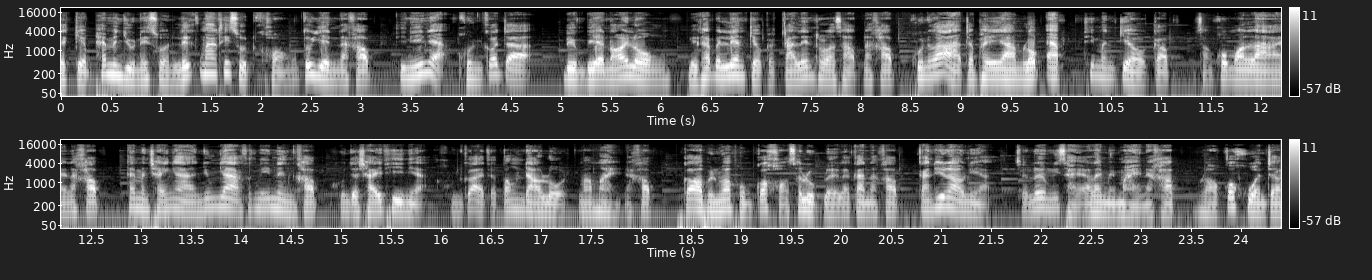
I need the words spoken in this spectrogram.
จะเก็บให้มันอยู่ในส่วนลึกมากที่สุดของตู้เย็นนะครับ ทีนี้เนี่ยคุณก็จะดื่มเบียร์น้อยลง หรือถ้าเป็นเรื่องเกี่ยวกับการเล่นโทรศัพท์นะครับคุณก็อาจจะพยายามลบแอป ที่มันเกี่ยวกับสังคมออนไลน์นะครับให้มันใช้งานยุ่งยากสักนิดหนึ่งครับคุณจะใช้ทีเนี่ยคุณก็อาจจะต้องดาวน์โหลดมาใหม่นะครับก็เอาเป็นว่าผมก็ขอสรุปเลยแล้วกันนะครับ การที่เราเนี่ยจะเริ่มนิสัยอะไรใหม่ๆนะครับ เราก็ควรจะ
